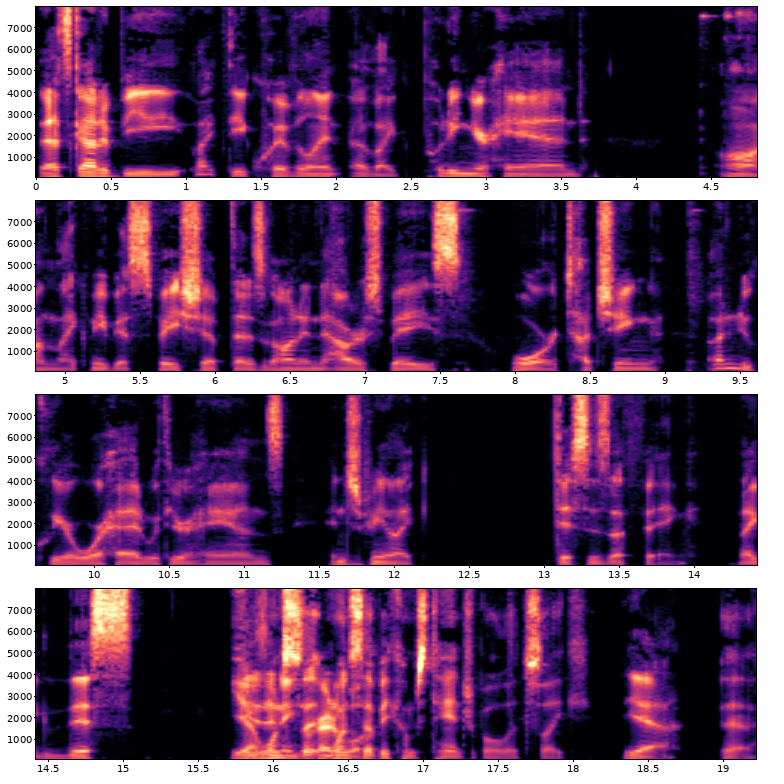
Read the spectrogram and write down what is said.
that's got to be like the equivalent of like putting your hand on like maybe a spaceship that has gone into outer space or touching a nuclear warhead with your hands and just being like this is a thing. Like this Yeah. Once that, once that becomes tangible, it's like, yeah. yeah.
